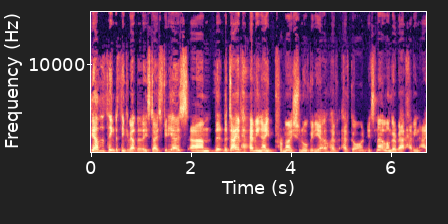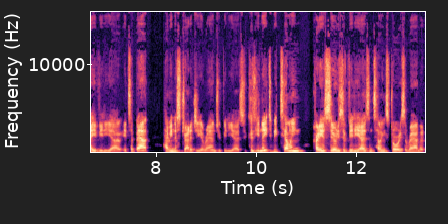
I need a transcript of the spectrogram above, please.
The other thing to think about these days, videos, um, the, the day of having a promotional video have, have gone. It's no longer about having a video. It's about having a strategy around your videos because you need to be telling, creating a series of videos and telling stories around it.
